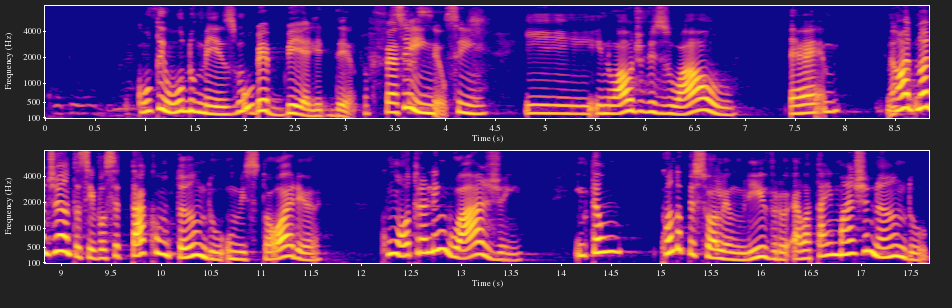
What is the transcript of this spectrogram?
conteúdo, né? conteúdo mesmo. O bebê ali dentro. Festa sim, seu. sim. E, e no audiovisual, é, não, não adianta, assim, você tá contando uma história com outra linguagem. Então, quando a pessoa lê um livro, ela está imaginando.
